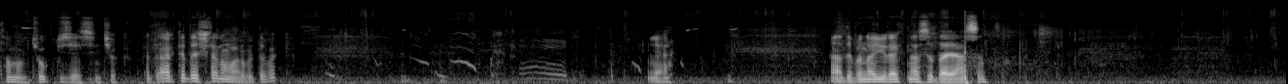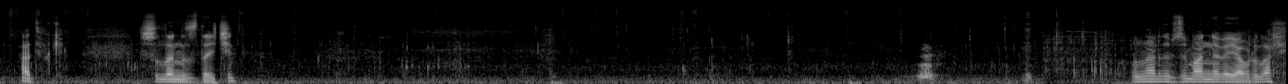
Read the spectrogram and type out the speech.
Tamam çok güzelsin çok. Hadi arkadaşlarım var burada bak. Ya. Hadi buna yürek nasıl dayansın? Hadi bakayım. Sularınızı da için. Bunlar da bizim anne ve yavrular.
